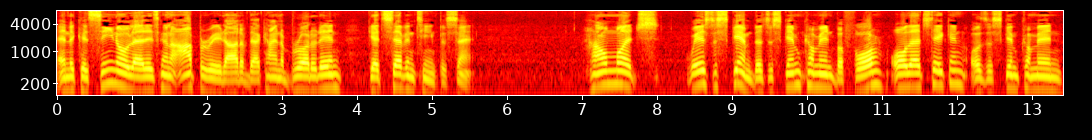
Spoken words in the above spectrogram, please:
And the casino that is going to operate out of that kind of brought it in gets 17%. How much where's the skim? Does the skim come in before all that's taken, or does the skim come in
